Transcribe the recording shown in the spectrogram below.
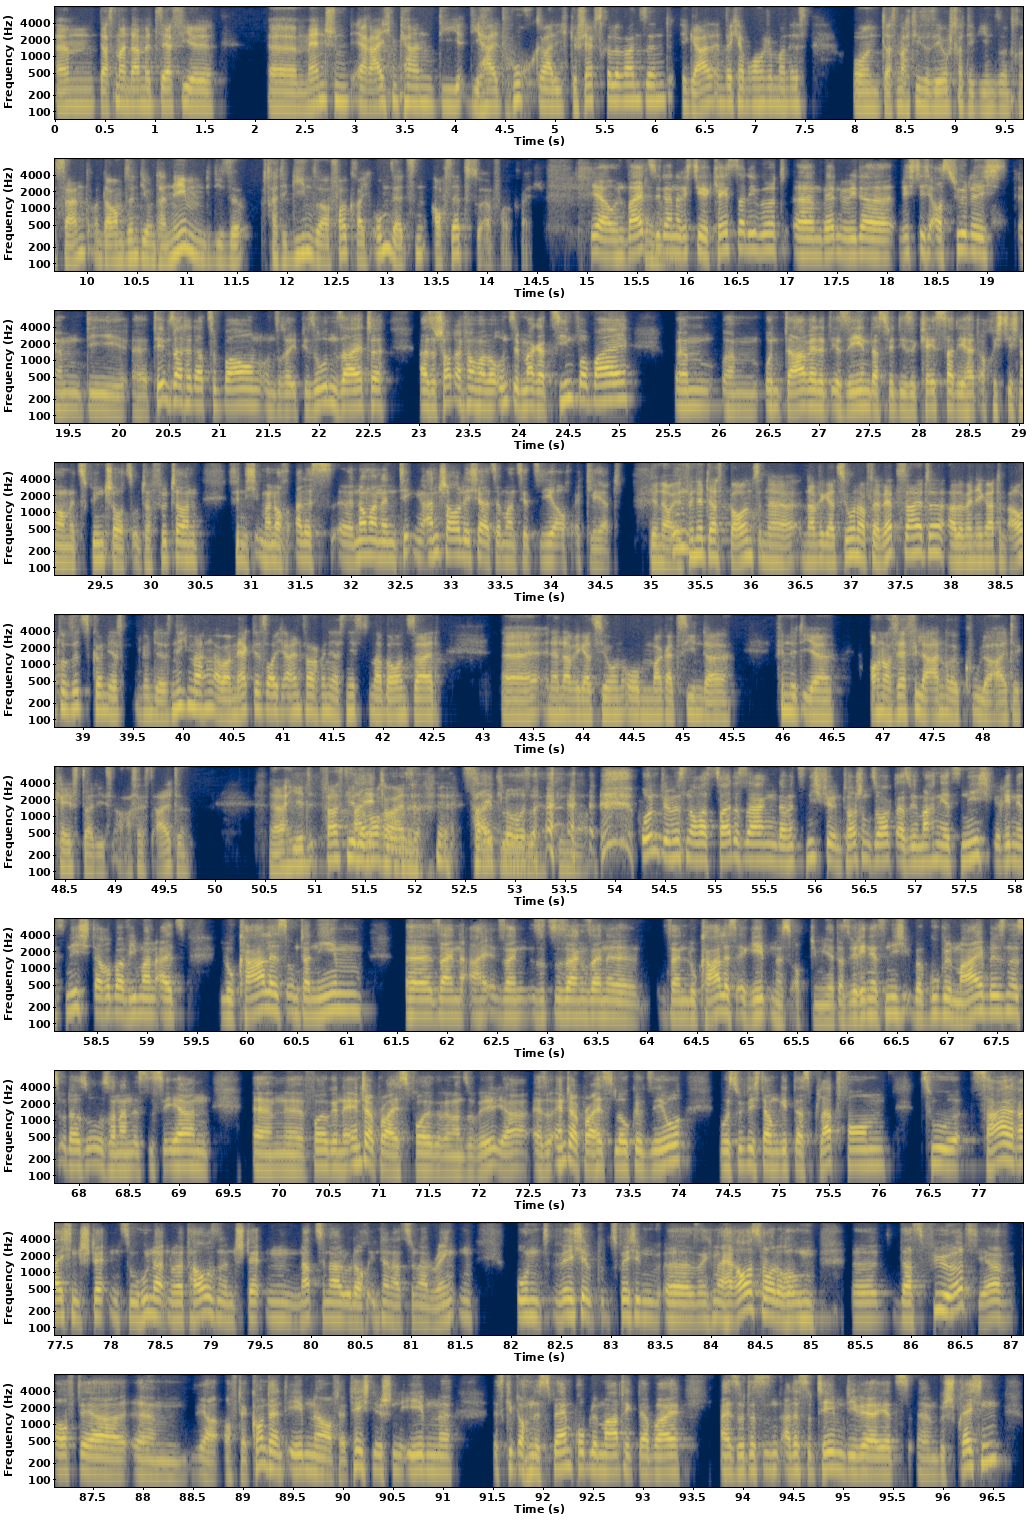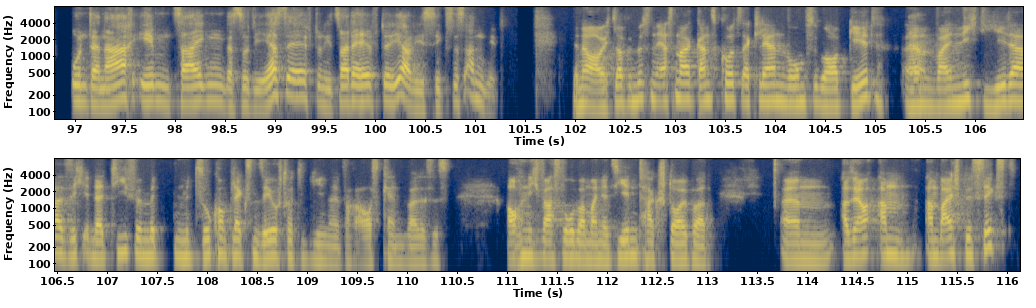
ähm, dass man damit sehr viel äh, Menschen erreichen kann, die, die halt hochgradig geschäftsrelevant sind, egal in welcher Branche man ist. Und das macht diese SEO-Strategien so interessant. Und darum sind die Unternehmen, die diese Strategien so erfolgreich umsetzen, auch selbst so erfolgreich. Ja, und weil es genau. wieder eine richtige Case Study wird, ähm, werden wir wieder richtig ausführlich ähm, die äh, Themenseite dazu bauen, unsere Episodenseite. Also schaut einfach mal bei uns im Magazin vorbei. Ähm, ähm, und da werdet ihr sehen, dass wir diese Case Study halt auch richtig nochmal mit Screenshots unterfüttern. Finde ich immer noch alles äh, nochmal einen Ticken anschaulicher, als wenn man es jetzt hier auch erklärt. Genau, und, ihr findet das bei uns in der Navigation auf der Webseite. Also wenn ihr gerade im Auto sitzt, könnt ihr, das, könnt ihr das nicht machen, aber merkt es euch einfach, wenn ihr das nächste Mal bei uns seid, äh, in der Navigation oben Magazin, da findet ihr auch noch sehr viele andere coole alte Case Studies. Ach, was heißt alte? Ja, jede, fast jede Zeitlose. Woche eine. Zeitlose. genau. Und wir müssen noch was Zweites sagen, damit es nicht für Enttäuschung sorgt. Also wir machen jetzt nicht, wir reden jetzt nicht darüber, wie man als lokales Unternehmen äh, sein, sein sozusagen seine, sein lokales Ergebnis optimiert. Also wir reden jetzt nicht über Google My Business oder so, sondern es ist eher ein, ähm, eine Folge, eine Enterprise-Folge, wenn man so will, ja. Also Enterprise Local SEO, wo es wirklich darum geht, dass Plattformen zu zahlreichen Städten, zu Hunderten oder Tausenden Städten national oder auch international ranken und welche zu welchen äh, sag ich mal Herausforderungen äh, das führt ja auf der ähm, ja auf der Content Ebene auf der technischen Ebene es gibt auch eine Spam-Problematik dabei. Also das sind alles so Themen, die wir jetzt ähm, besprechen und danach eben zeigen, dass so die erste Hälfte und die zweite Hälfte, ja, wie Six es angeht. Genau, ich glaube, wir müssen erstmal ganz kurz erklären, worum es überhaupt geht, ja. ähm, weil nicht jeder sich in der Tiefe mit, mit so komplexen SEO-Strategien einfach auskennt, weil es ist auch nicht was, worüber man jetzt jeden Tag stolpert. Ähm, also ja, am, am Beispiel Sixt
